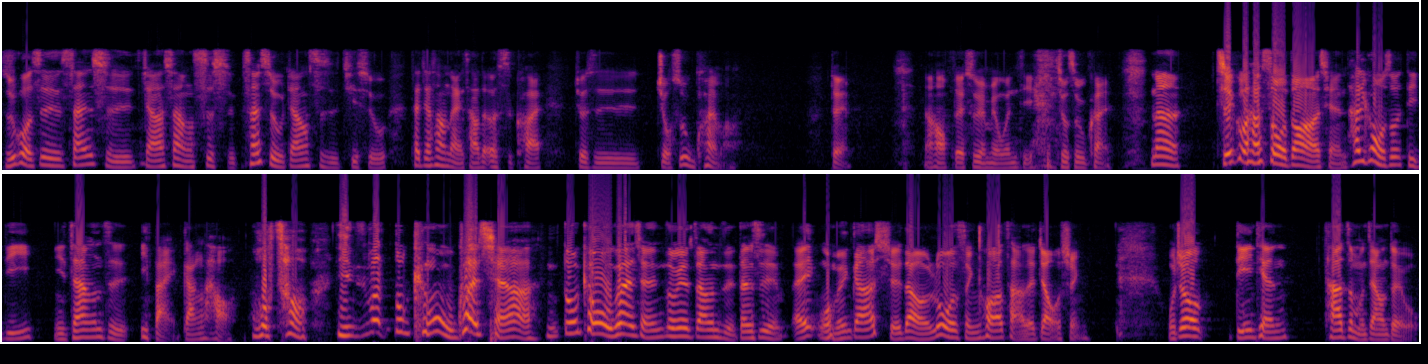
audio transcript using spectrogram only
如果是三十加上四十，三十五加上四十，七十五，再加上奶茶的二十块，就是九十五块嘛。对，然后对数学没有问题，九十五块。那结果他收了多少钱？他就跟我说：“弟弟。”你这样子一百刚好，我操！你他妈多坑我五块钱啊！你多坑我五块钱都会这样子，但是哎，我们刚刚学到洛神花茶的教训，我就第一天他这么这样对我，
